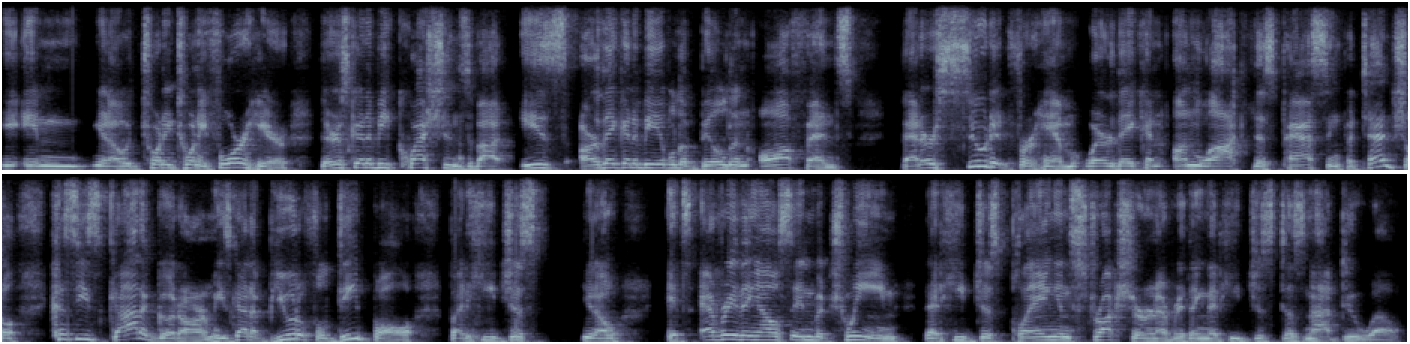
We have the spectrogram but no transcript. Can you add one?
in you know 2024 here, there's going to be questions about is are they going to be able to build an offense better suited for him where they can unlock this passing potential because he's got a good arm. He's got a beautiful deep ball, but he just you know, it's everything else in between that he just playing in structure and everything that he just does not do well.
